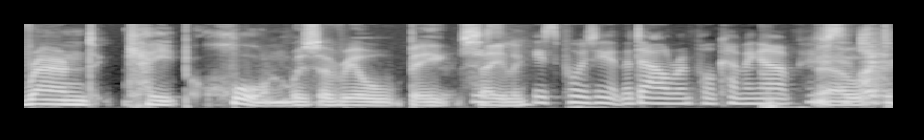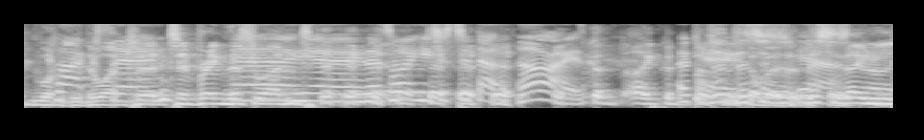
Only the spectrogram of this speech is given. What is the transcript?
round Cape Horn was a real big He's- sailing. He's, pointing at the Dalrymple coming up. I didn't want to be the one to, to bring this yeah, one. Yeah, that's why he just did that. All right. I could Okay. this is yeah. this is only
